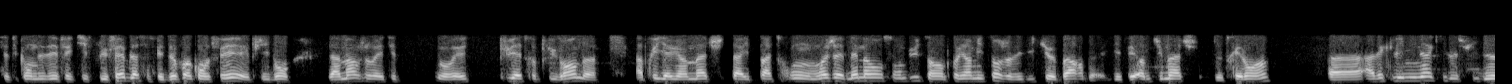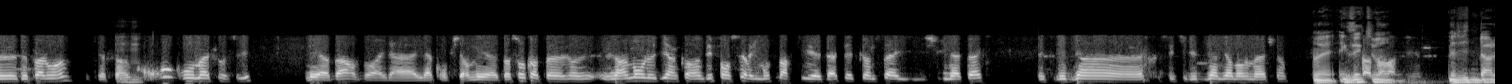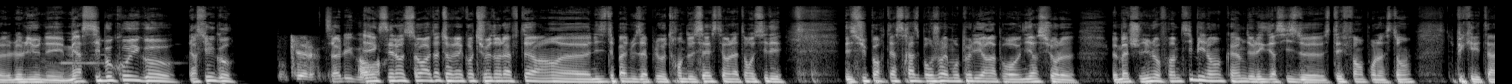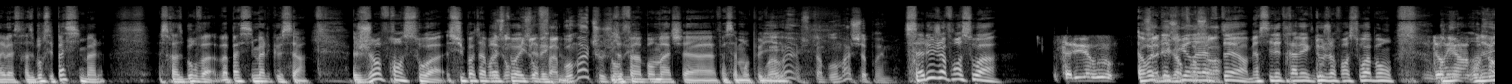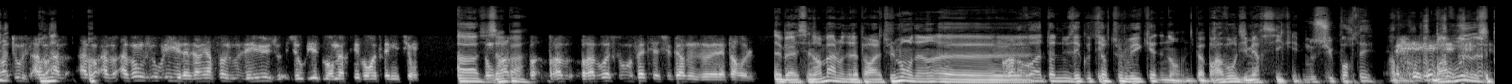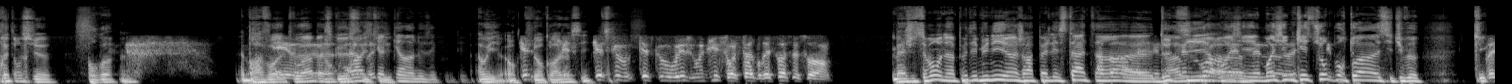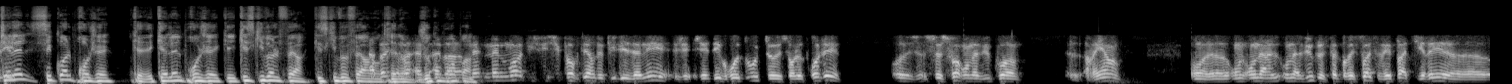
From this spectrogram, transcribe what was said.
c'était contre des effectifs plus faibles. Là, ça fait deux fois qu'on le fait. Et puis bon, la marge aurait été aurait pu être plus grande. Après, il y a eu un match taille patron. Moi, j'avais même avant son but en première mi-temps, j'avais dit que Bard, il était homme du match de très loin. Euh, avec Lemina qui le suit de, de pas loin, qui a fait un Mhm. gros gros match aussi. Mais euh, Bard, bon, il a, il a confirmé. De toute façon, quand euh, généralement on le dit, hein, quand un défenseur il monte marqué de la tête comme ça, il suit une attaque, c'est qu'il est bien, euh, c'est qu'il est bien bien dans le match. Hein. Ouais, exactement. Melvin Barr, le, le Lyonnais. Merci beaucoup Hugo. Merci Hugo. Salut, Hugo. Excellente soirée. Toi, tu reviens quand tu veux dans l'after. Hein. Euh, N'hésitez pas à nous appeler au 32 16 et on attend aussi des, des supporters strasbourgeois et Montpellier hein, pour revenir sur le, le match nul. On fera un petit bilan quand même de l'exercice de Stéphane pour l'instant. Depuis qu'il est arrivé à Strasbourg, c'est pas si mal. Strasbourg va, va pas si mal que ça. Jean-François, supporter Ils ont, brestois, ils est ont avec fait un beau match Ils ont aujourd'hui. fait un bon match à- face à Montpellier. Ouais, ouais, c'est un beau match après. Salut Jean-François. Salut à vous. Heureux Salut de t'accueillir dans l'after. Merci d'être avec nous, Jean-François. Bon, De On rien, on a bonsoir eu- à tous. on Avant, a- avant- avant- avant que j'oublie, la dernière fois que je vous ai eu, j'ai oublié de vous remercier pour votre émission. ah, c'est sympa. bravo, bravo, bravo à ce que vous faites, c'est super de nous donner la parole. Eh ben, c'est normal, on donne la parole à tout le monde. Hein. Euh, Bravo à toi de nous écouter. Surtout le week-end. Non, on dit pas bravo, on dit merci. Nous supporter. Bravo, c'est prétentieux. Pourquoi? Bravo à Et, toi euh, parce que on On c'est- quelqu'un à nous écouter. ah oui, alors, tu l'encourages aussi. Qu'est-ce que, qu'est-ce que vous voulez que je vous dise sur le stade brestois ce soir? Bah justement, on est un peu démunis. Hein, je rappelle les stats. Ah Hein, bah, euh, deux tirs. moi, j'ai, moi, j'ai une question pour toi, si tu veux. Quel est, c'est quoi le projet? Quel est le projet? Qu'est-ce qu'ils veulent faire? Qu'est-ce qu'il veut faire Ah bah, l'entraîneur? ah bah, Je ah comprends pas. Même, moi qui suis supporter depuis des années, j'ai, des gros doutes euh, sur le projet. Euh, ce- soir, on a vu quoi? Euh, Rien. On, a, on a vu que le stade brestois ne savait pas tirer euh,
